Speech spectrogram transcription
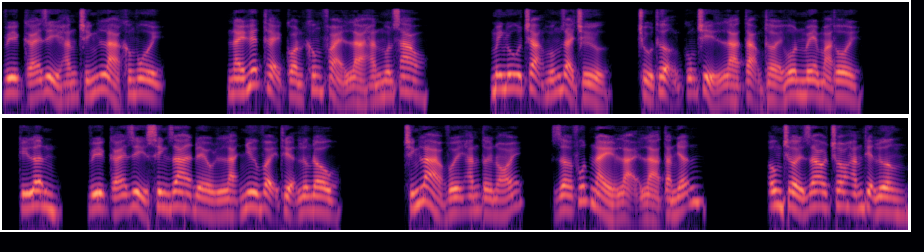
vì cái gì hắn chính là không vui. Này hết thể còn không phải là hắn muốn sao. Minh U trạng hướng giải trừ, chủ thượng cũng chỉ là tạm thời hôn mê mà thôi. Kỳ lân, vì cái gì sinh ra đều là như vậy thiện lương đâu. Chính là với hắn tới nói, giờ phút này lại là tàn nhẫn. Ông trời giao cho hắn thiện lương,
